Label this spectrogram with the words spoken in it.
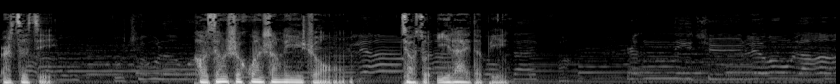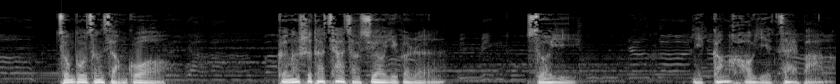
而自己，好像是患上了一种叫做依赖的病。从不曾想过可能是他恰巧需要一个人所以你刚好也在罢了。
